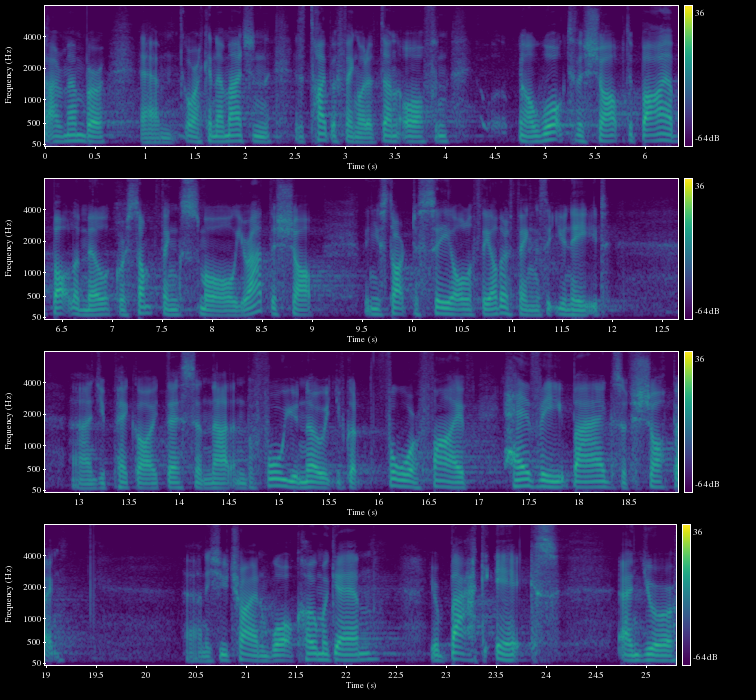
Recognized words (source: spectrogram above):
I remember, um, or I can imagine, it's a type of thing I would have done often you know, walk to the shop to buy a bottle of milk or something small. You're at the shop, then you start to see all of the other things that you need. And you pick out this and that, and before you know it, you've got four or five heavy bags of shopping. And as you try and walk home again, your back aches and your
